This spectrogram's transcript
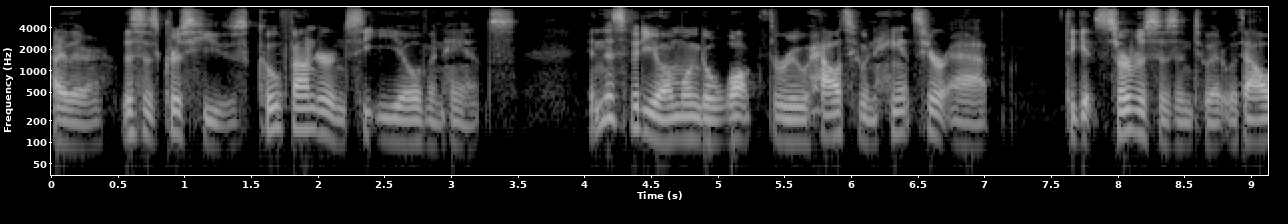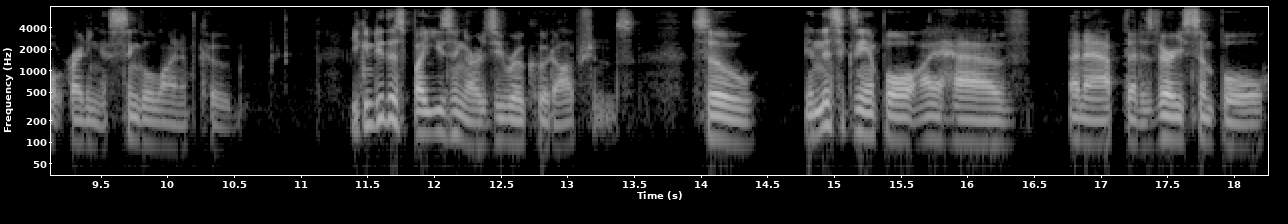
Hi there, this is Chris Hughes, co-founder and CEO of Enhance. In this video, I'm going to walk through how to enhance your app to get services into it without writing a single line of code. You can do this by using our zero code options. So in this example, I have an app that is very simple.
